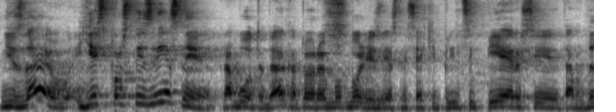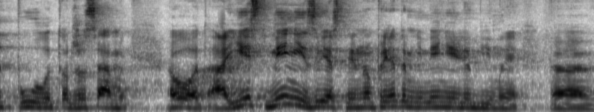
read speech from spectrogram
не знаю, есть просто известные работы, да, которые бо- более известны, всякие «Принцы Персии», там, «Дэдпулы» тот же самый. Вот. А есть менее известные, но при этом не менее любимые. Э,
